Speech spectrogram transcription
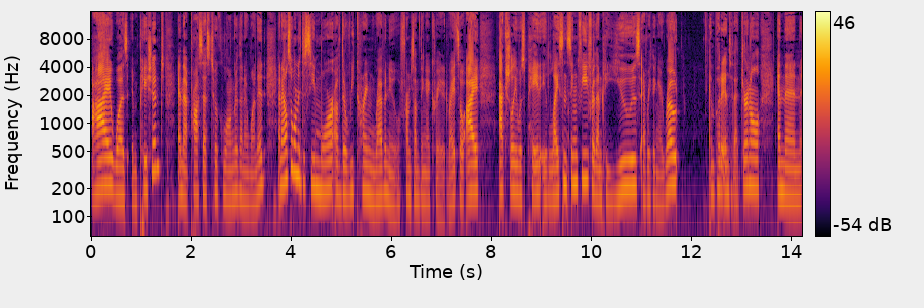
I was impatient and that process took longer than I wanted. And I also wanted to see more of the recurring revenue from something I created, right? So I actually was paid a licensing fee for them to use everything I wrote and put it into that journal. And then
